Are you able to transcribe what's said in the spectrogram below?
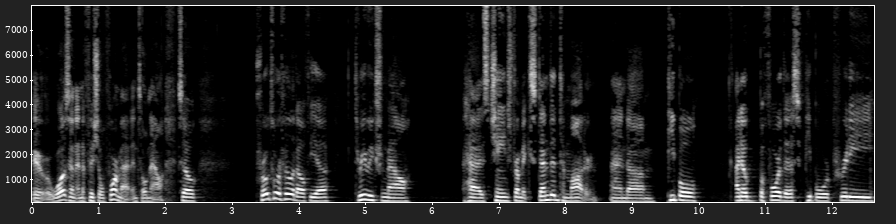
it wasn't an official format until now so pro tour philadelphia three weeks from now has changed from extended to modern. And um, people i know before this people were pretty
